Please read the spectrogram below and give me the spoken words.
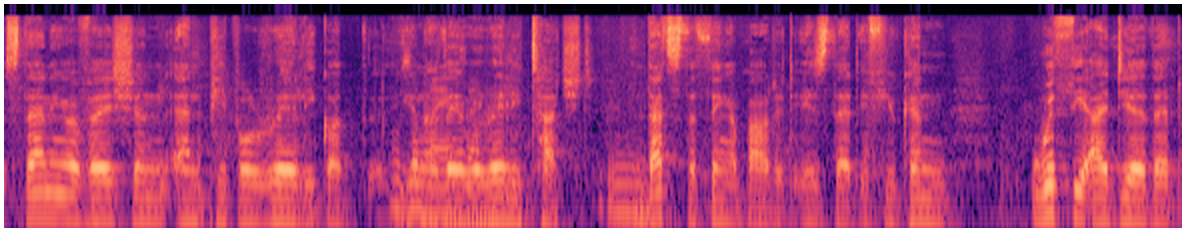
Standing ovation, and people really got, you know, amazing. they were really touched. Mm. That's the thing about it is that if you can, with the idea that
